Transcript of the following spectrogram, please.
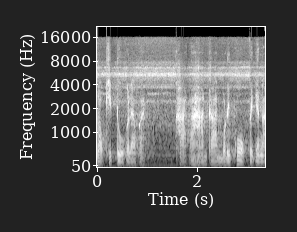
เราคิดดูก็แล้วกัน ขาดอาหารการบริโภคเป็นยังไง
